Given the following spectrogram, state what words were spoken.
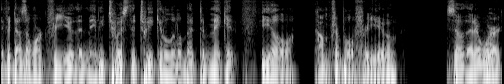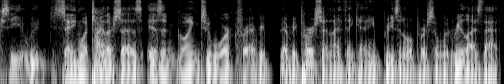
If it doesn't work for you, then maybe twist it, tweak it a little bit to make it feel comfortable for you so that it works. Saying what Tyler says isn't going to work for every every person. I think any reasonable person would realize that.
